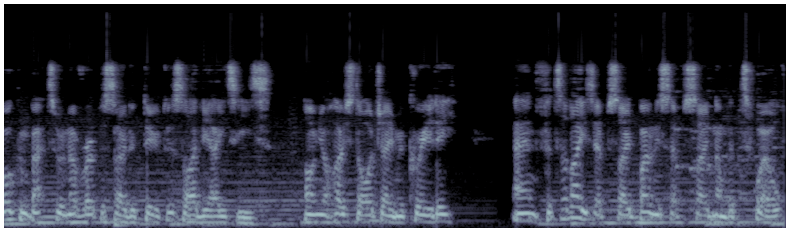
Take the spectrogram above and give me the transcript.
Welcome back to another episode of Dude Looks Like the 80s. I'm your host RJ McCready, and for today's episode, bonus episode number 12,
